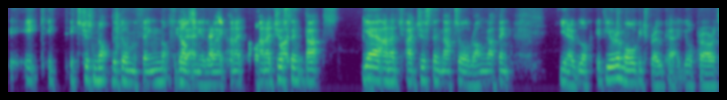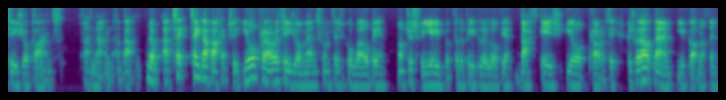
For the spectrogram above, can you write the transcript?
it it, it it's just not the dumb thing not to do not it any other way. And i and i just think that's yeah and I, I just think that's all wrong. I think you know look if you're a mortgage broker your priority is your clients. And that, and that no I take take that back actually. Your priority is your mental and physical well-being not just for you but for the people who love you. That is your priority. Because without them you've got nothing.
